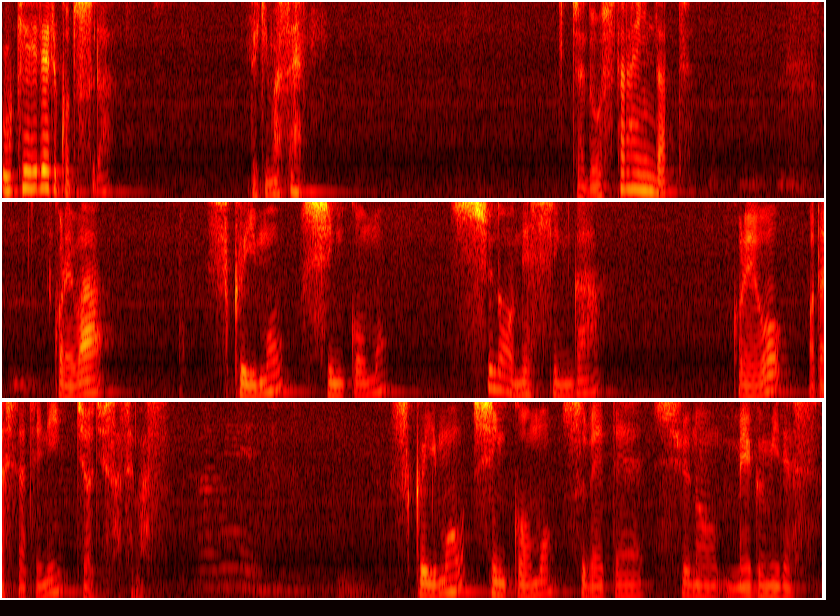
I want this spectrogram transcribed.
受け入れることすらできません。じゃあどうしたらいいんだって。これは救いも信仰も主の熱心がこれを私たちに成就させます。救いも信仰もすべて主の恵みです。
